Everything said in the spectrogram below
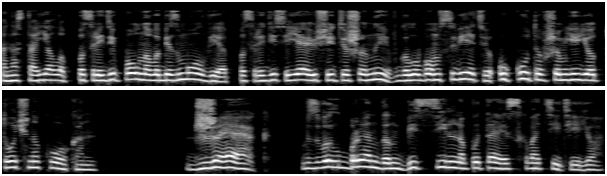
Она стояла посреди полного безмолвия, посреди сияющей тишины, в голубом свете, укутавшем ее точно кокон. «Джек!» — взвыл Брэндон, бессильно пытаясь схватить ее.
